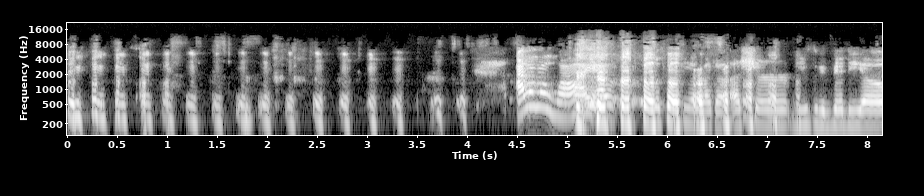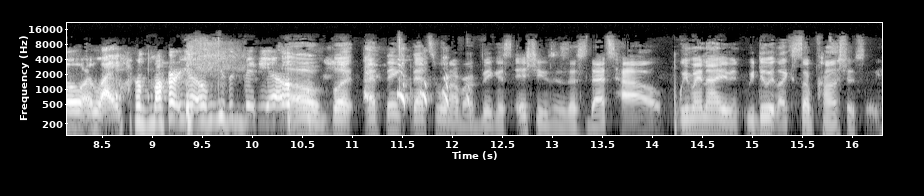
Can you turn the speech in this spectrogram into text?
I don't know why I was thinking of like a Usher music video or like a Mario music video. oh, but I think that's one of our biggest issues is this that's how we might not even we do it like subconsciously.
